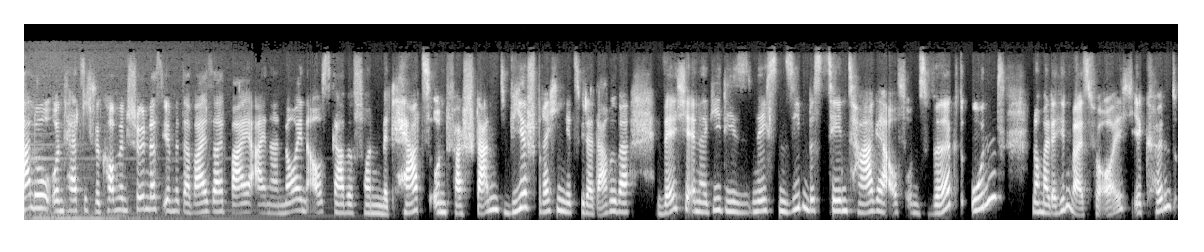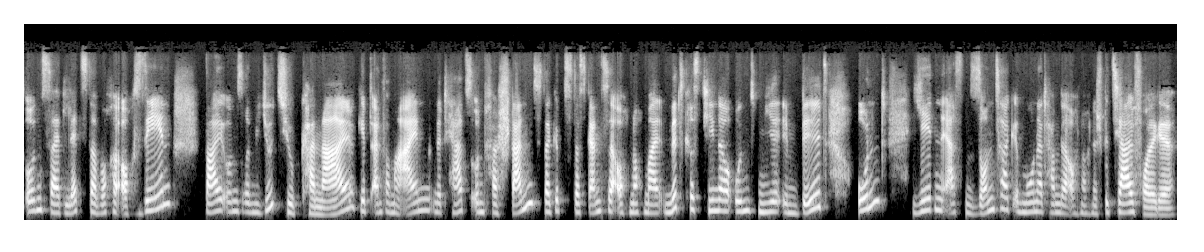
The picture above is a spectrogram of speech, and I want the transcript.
Hallo und herzlich willkommen. Schön, dass ihr mit dabei seid bei einer neuen Ausgabe von Mit Herz und Verstand. Wir sprechen jetzt wieder darüber, welche Energie die nächsten sieben bis zehn Tage auf uns wirkt. Und nochmal der Hinweis für euch, ihr könnt uns seit letzter Woche auch sehen bei unserem YouTube-Kanal. Gebt einfach mal ein mit Herz und Verstand. Da gibt es das Ganze auch nochmal mit Christina und mir im Bild. Und jeden ersten Sonntag im Monat haben wir auch noch eine Spezialfolge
